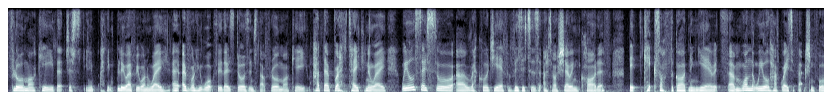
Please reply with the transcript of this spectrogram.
floor marquee that just, you know, I think blew everyone away. Everyone who walked through those doors into that floor marquee had their breath taken away. We also saw a record year for visitors at our show in Cardiff. It kicks off the gardening year. It's um, one that we all have great affection for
